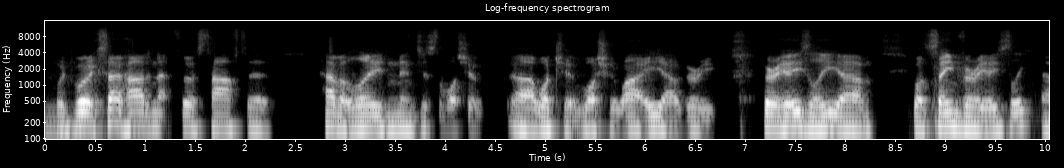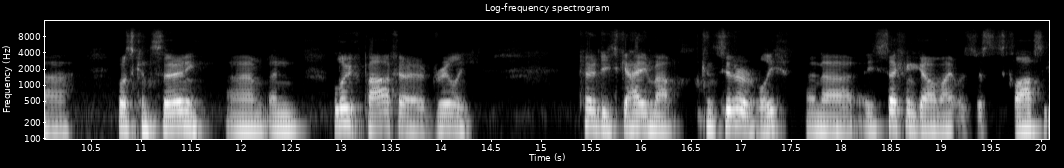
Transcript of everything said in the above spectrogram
mm. we'd worked so hard in that first half to have a lead, and then just watch it, uh, watch it wash away uh, very, very easily. Um, well, it seemed very easily. Uh, was concerning, um, and Luke Parker really turned his game up considerably, and uh, his second goal, mate, was just as classy.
